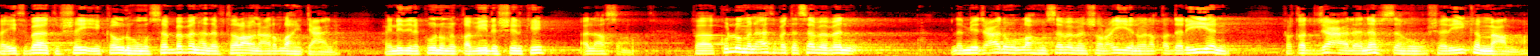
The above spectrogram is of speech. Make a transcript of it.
فإثبات الشيء كونه مسببا هذا افتراء على الله تعالى. حينئذ يكون من قبيل الشرك الأصغر فكل من أثبت سببا لم يجعله الله سببا شرعيا ولا قدريا فقد جعل نفسه شريكا مع الله.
